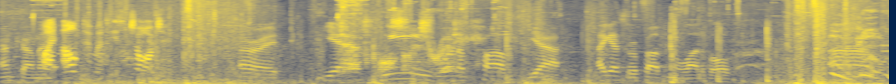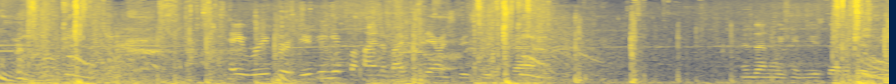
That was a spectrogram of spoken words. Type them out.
I'm coming. My ultimate is charging. Alright. Yeah, we wanna pop. Yeah, I guess we're popping a lot of ult. Um, hey Reaper, if you can get behind him, I can damage boost you with that. And then we can use that as a melee.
